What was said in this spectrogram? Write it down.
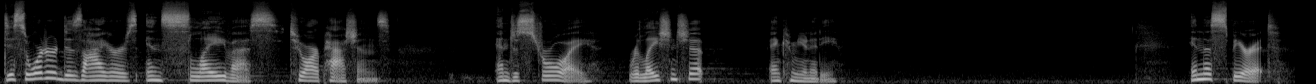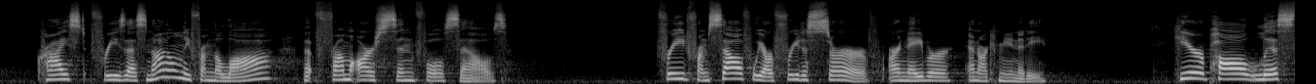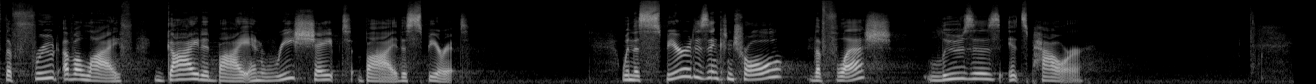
Disordered desires enslave us to our passions and destroy relationship and community. In the Spirit, Christ frees us not only from the law, but from our sinful selves. Freed from self, we are free to serve our neighbor and our community. Here, Paul lists the fruit of a life guided by and reshaped by the Spirit. When the Spirit is in control, the flesh loses its power.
